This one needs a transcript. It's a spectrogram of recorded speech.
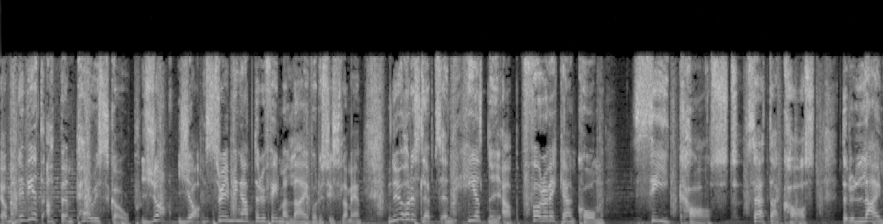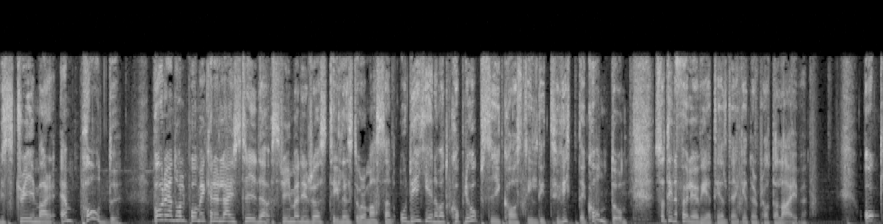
Ja, men ni vet appen Periscope? Ja. Ja, streamingapp där du filmar live vad du sysslar med. Nu har det släppts en helt ny app. Förra veckan kom Zcast, Zcast, där du livestreamar en podd. Vad du än håller på med kan du livestreama din röst till den stora massan och det genom att koppla ihop Zcast till ditt Twitterkonto så att dina följare vet helt enkelt när du pratar live. Och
